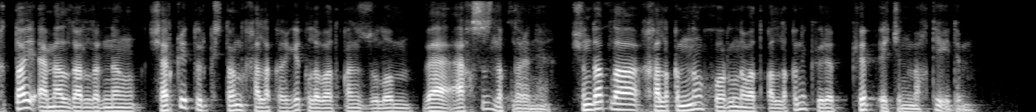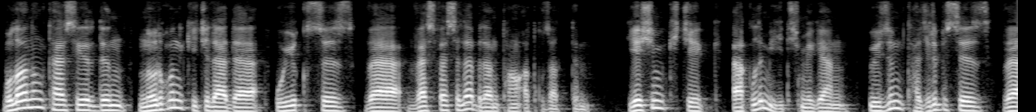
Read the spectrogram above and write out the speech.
xitoy amaldorlarining sharqiy turkiston xalqiga qilayotgan zulm va haqsizliklarini shundoqla xalqimning xo'rlanayotganligini ko'rib ko'p echinmoqda edim. Bularning ta'siridan nurg'un kechalarda uyqusiz va vasvasalar bilan tong otqizatdim. Yeshim kichik aqlim yetishmagan o'zim tajribasiz va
